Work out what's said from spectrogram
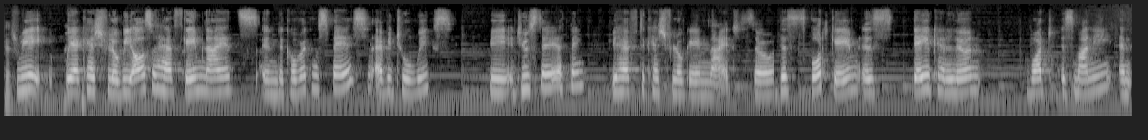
Cash flow. We we are cash flow. We also have game nights in the co-working space every two weeks. We Tuesday, I think we have the cash flow game night. So this board game is there you can learn what is money and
